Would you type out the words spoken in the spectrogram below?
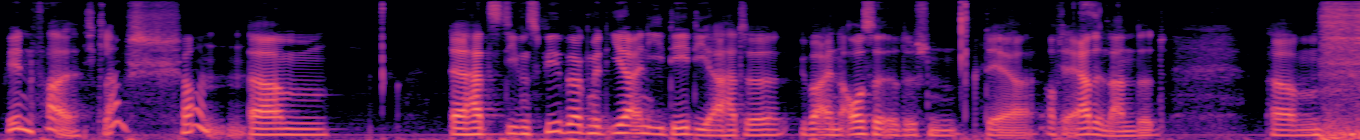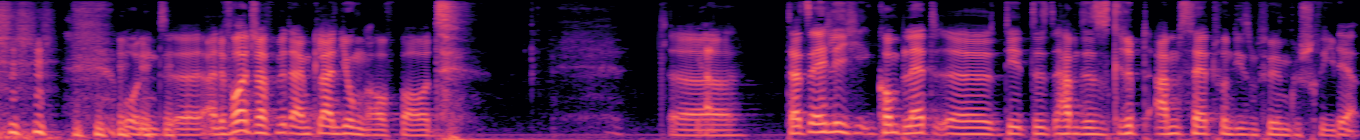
Auf jeden Fall. Ich glaube schon. Ähm, äh, hat Steven Spielberg mit ihr eine Idee, die er hatte, über einen Außerirdischen, der auf der Erde landet. Ähm und äh, eine Freundschaft mit einem kleinen Jungen aufbaut. Äh, ja. Tatsächlich komplett äh, die, das, haben das Skript am Set von diesem Film geschrieben. Ja.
